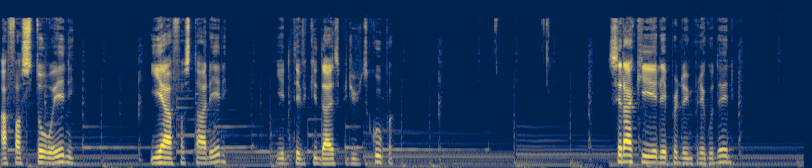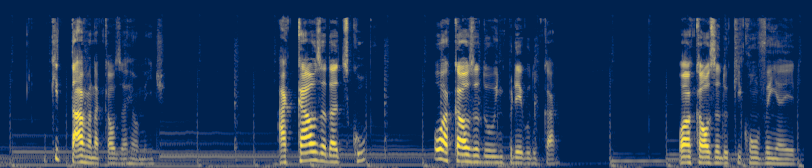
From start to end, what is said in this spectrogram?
afastou ele? Ia afastar ele? E ele teve que dar esse pedido de desculpa? Será que ele perdeu o emprego dele? Que estava na causa realmente? A causa da desculpa ou a causa do emprego do cara? Ou a causa do que convém a ele?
